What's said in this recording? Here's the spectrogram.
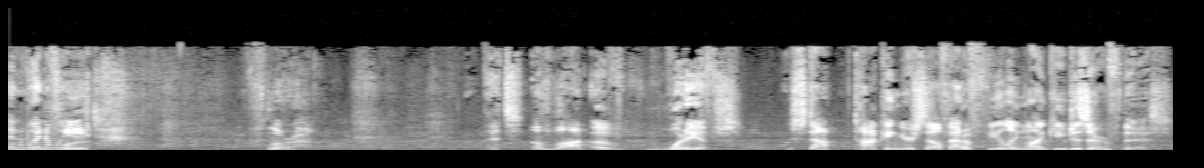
And when we. Flora. Flora. That's a lot of what ifs. Stop talking yourself out of feeling like you deserve this.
